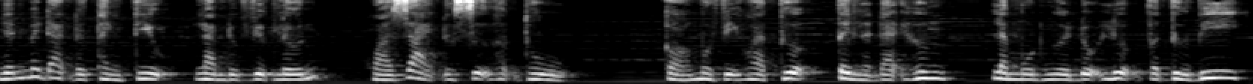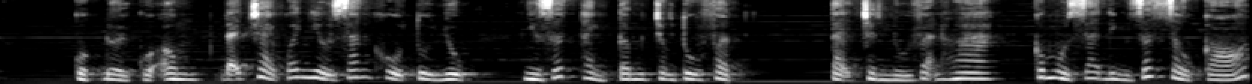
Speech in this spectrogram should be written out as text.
nhẫn mới đạt được thành tựu, làm được việc lớn, hóa giải được sự hận thù. Có một vị hòa thượng tên là Đại Hưng là một người độ lượng và từ bi. Cuộc đời của ông đã trải qua nhiều gian khổ tủi nhục nhưng rất thành tâm trong tu Phật. Tại chân núi Vạn Hoa có một gia đình rất giàu có.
